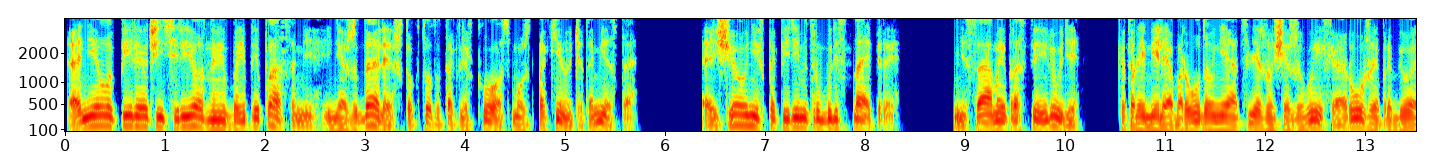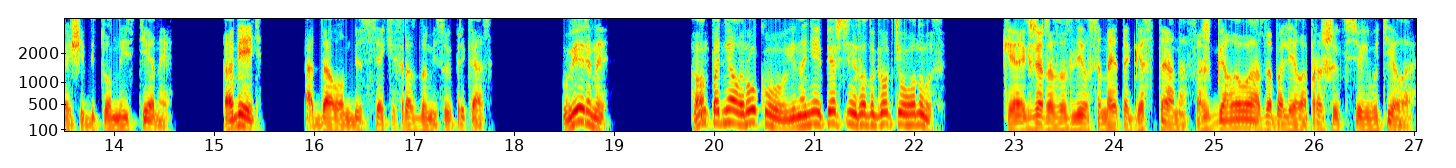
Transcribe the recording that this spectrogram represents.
Они лупили очень серьезными боеприпасами и не ожидали, что кто-то так легко сможет покинуть это место. А еще у них по периметру были снайперы. Не самые простые люди, которые имели оборудование, отслеживающее живых, и оружие, пробивающее бетонные стены. «Убить! Отдал он без всяких раздумий свой приказ. «Уверены?» Он поднял руку, и на ней перстень рода Галактионовых. Как же разозлился на это Гастанов, аж голова заболела, прошив все его тело.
